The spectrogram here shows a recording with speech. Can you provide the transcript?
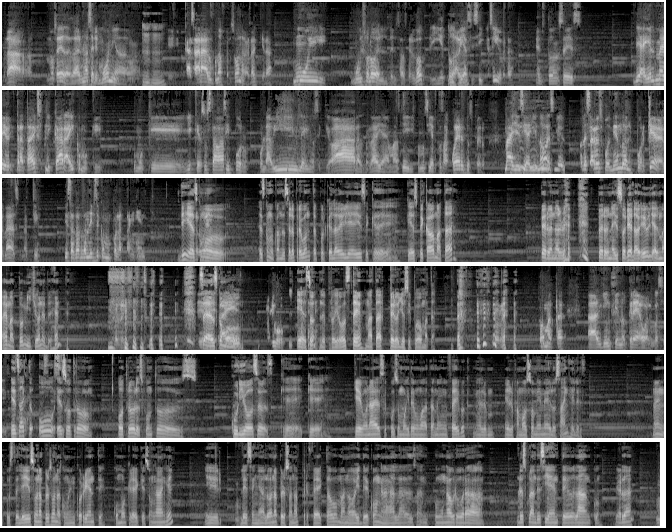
¿verdad? No sé, dar una ceremonia, eh, casar a alguna persona, ¿verdad? Que era muy, muy solo del, del sacerdote y todavía se sigue así, ¿verdad? Entonces, de ahí el medio trata de explicar ahí como que como que, y que eso estaba así por, por la Biblia y no sé qué varas, ¿verdad? Y además de unos ciertos acuerdos, pero, ma, yo decía, y no, es que no le está respondiendo al por qué, ¿verdad? Sino que está tratando de irse como por la tangente. Sí, es como, es como cuando se le pregunta por qué la Biblia dice que, que es pecado matar, pero en, la, pero en la historia de la Biblia el maje mató millones de gente. o sea, es como... Eso, le prohíbo a usted matar, pero yo sí puedo matar. Puedo matar a alguien que no crea o algo así. Exacto. O es otro, otro de los puntos curiosos que, que, que una vez se puso muy de moda también en Facebook, el, el famoso meme de Los Ángeles. Man, usted le dice a una persona como en corriente, ¿cómo cree que es un ángel? Y le señalo a una persona perfecta, humanoide, con alas, con una aurora resplandeciente, blanco, ¿verdad?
